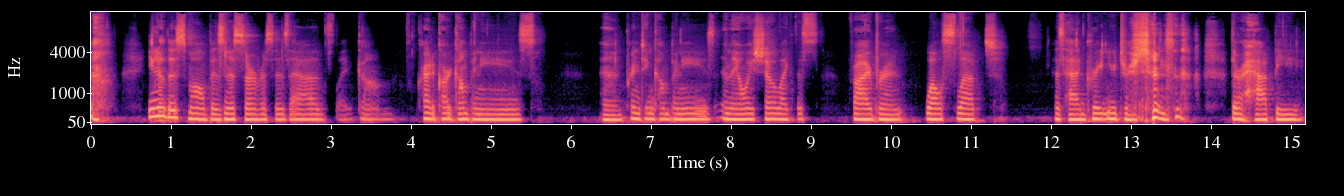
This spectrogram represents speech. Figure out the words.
you know, those small business services ads like um, credit card companies, and printing companies, and they always show like this vibrant, well slept, has had great nutrition. they're happy.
